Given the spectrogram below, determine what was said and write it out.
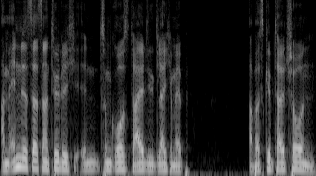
am Ende ist das natürlich in, zum großen Teil die gleiche Map. Aber es gibt halt schon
